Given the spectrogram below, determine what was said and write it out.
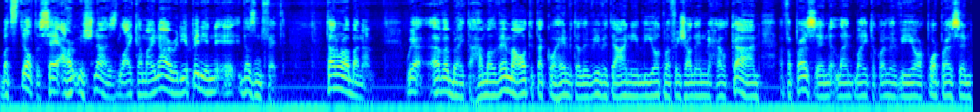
but still to say our Mishnah is like a minority opinion, it doesn't fit. Tanu Rabbanan have a breita. Hamalve ma'ot et kohen v'et levi v'et ani liot mafrish alen. If a person lent money to kohen levi or poor person,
